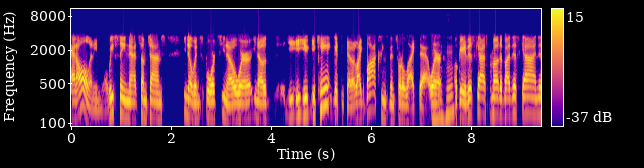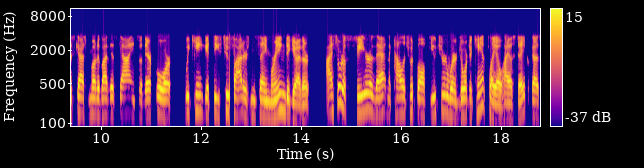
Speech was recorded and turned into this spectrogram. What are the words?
at all anymore. We've seen that sometimes, you know, in sports, you know, where, you know, you, you, you can't get together. Like boxing's been sort of like that, where, Mhm. okay, this guy's promoted by this guy and this guy's promoted by this guy. And so therefore we can't get these two fighters in the same ring together. I sort of fear that in the college football future where Georgia can't play Ohio State because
